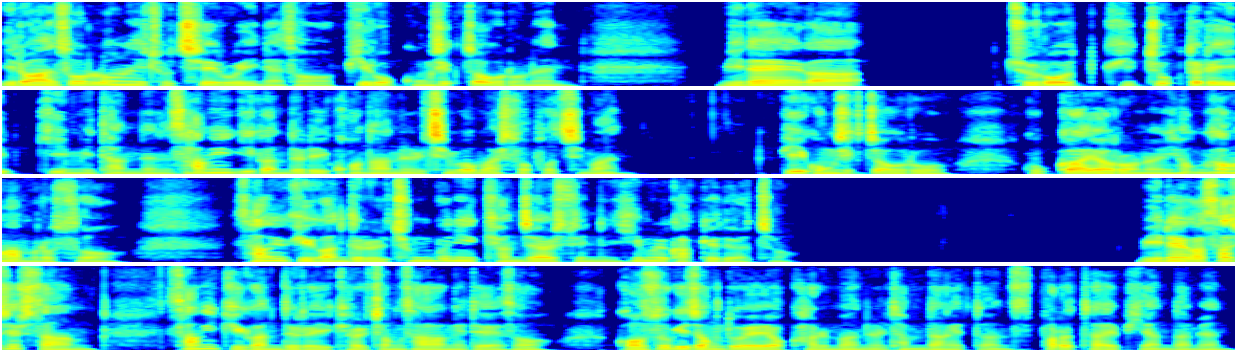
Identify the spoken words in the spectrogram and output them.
이러한 솔로의 조치로 인해서 비록 공식적으로는 민회가 주로 귀족들의 입김이 닿는 상위 기관들의 권한을 침범할 수 없었지만 비공식적으로 국가 여론을 형성함으로써 상위 기관들을 충분히 견제할 수 있는 힘을 갖게 되었죠. 민회가 사실상 상위 기관들의 결정 사항에 대해서 거수기 정도의 역할만을 담당했던 스파르타에 비한다면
